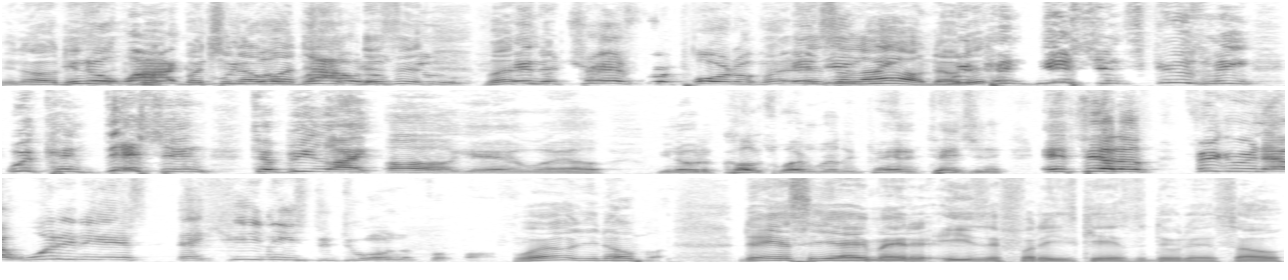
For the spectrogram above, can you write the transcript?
You know, you know is, why? But, but you know what? This, this is to but, in the transfer portal. it's allowed, we, though. We're This- conditioned. Excuse me. We're conditioned to be like, oh yeah, well, you know, the coach wasn't really paying attention instead of figuring out what it is that he needs to do on the football. field. Well, you know, the NCAA made it easy for these kids to do this. So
